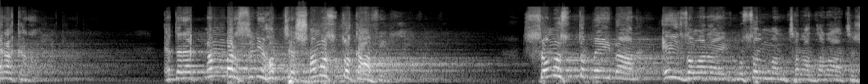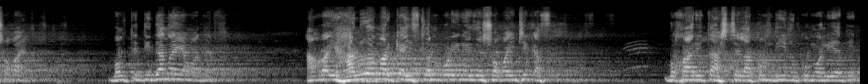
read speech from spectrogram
এরা কারা? এদের এক নম্বর শ্রেণি হচ্ছে সমস্ত কাফির। সমস্ত বেইমান এই জমানায় মুসলমান ছাড়া যারা আছে সবাই। বলতে দ্বিধা নাই আমাদের। আমরা এই হালুয়া মার্কা ইসলাম করি নাই যে সবাই ঠিক আছে। বুখারিতে আসছে, লাকুম দিন। হুকুম আলিয়া দিন।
